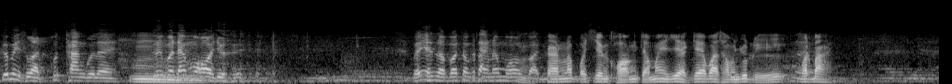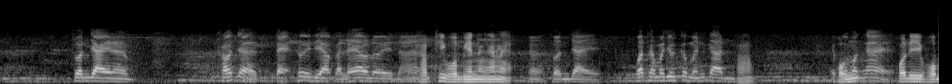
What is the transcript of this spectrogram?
คือไม่สวดพุทธังไปเลย อืม คือมันนโมอยู่ ไปเอ็นสวดมันต้องตั้งนโมก่อน การรับประเคนของจะไม่แยกแยะว่าธรรมยุทธหรือวัดบ้าน ส่วนใหญ่นะเขาจะแตะถ้วยเดียวกันแล้วเลยนะครับที่ผมเห็นอย่างนั้นแหละเออส่วนใหญ่วัดธรรมยุทธ์ก็เหมือนกันครับไอ้พผวมกมันง่ายพอดีผม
